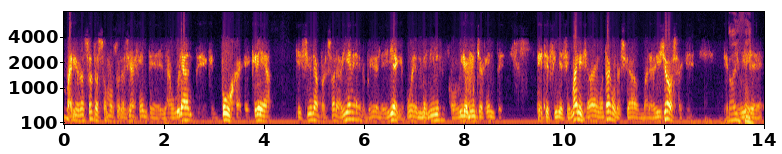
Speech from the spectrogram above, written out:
Mario, nosotros somos una ciudad gente laburante, que empuja, que crea, que si una persona viene, lo primero le diría que pueden venir, como vino mucha gente este fin de semana y se van a encontrar con una ciudad maravillosa que, permite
